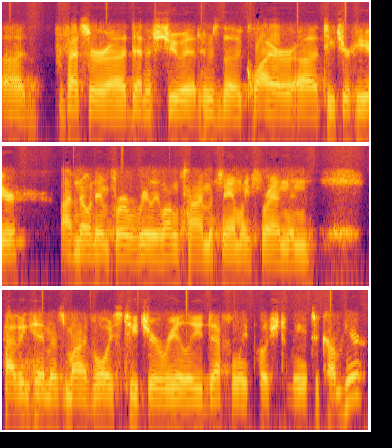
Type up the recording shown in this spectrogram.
uh, Professor uh, Dennis Jewett, who's the choir teacher here. I've known him for a really long time, a family friend, and having him as my voice teacher really definitely pushed me to come here.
